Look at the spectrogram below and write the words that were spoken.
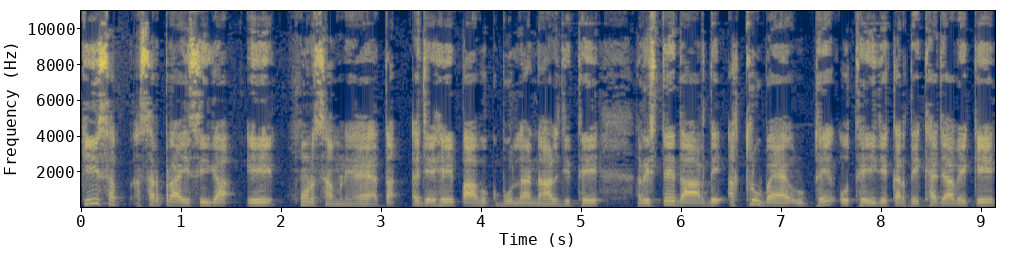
ਕੀ ਸਪ- ਸਰਪ੍ਰਾਈਜ਼ ਸੀਗਾ ਇਹ ਹੁਣ ਸਾਹਮਣੇ ਆਇਆ। ਤਾਂ ਅਜਿਹੇ ਭਾਵੁਕ ਬੋਲਾਂ ਨਾਲ ਜਿੱਥੇ ਰਿਸ਼ਤੇਦਾਰ ਦੇ ਅਥਰੂ ਬਹਿ ਉੱਠੇ, ਉੱਥੇ ਹੀ ਜੇਕਰ ਦੇਖਿਆ ਜਾਵੇ ਕਿ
